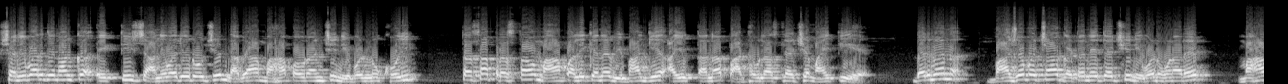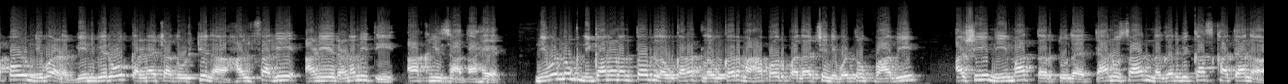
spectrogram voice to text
शनिवार दिनांक एकतीस जानेवारी रोजी नव्या महापौरांची निवडणूक होईल तसा प्रस्ताव महापालिकेनं विभागीय आयुक्तांना पाठवला असल्याची माहिती आहे. दरम्यान भाजपच्या गटनेत्याची निवड होणार आहे. महापौर निवड बिनविरोध करण्याच्या दृष्टीनं हालचाली आणि रणनीती आखली जात आहे. निवडणूक निकालानंतर लवकरात लवकर महापौर पदाची निवडणूक व्हावी अशी नियमात तरतूद आहे त्यानुसार नगरविकास खात्यानं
